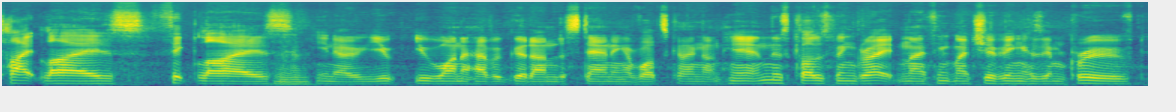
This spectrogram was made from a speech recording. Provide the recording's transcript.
tight lies, thick lies. Mm-hmm. You know, you, you want to have a good understanding of what's going on here. And this club's been great, and I think my chipping has improved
